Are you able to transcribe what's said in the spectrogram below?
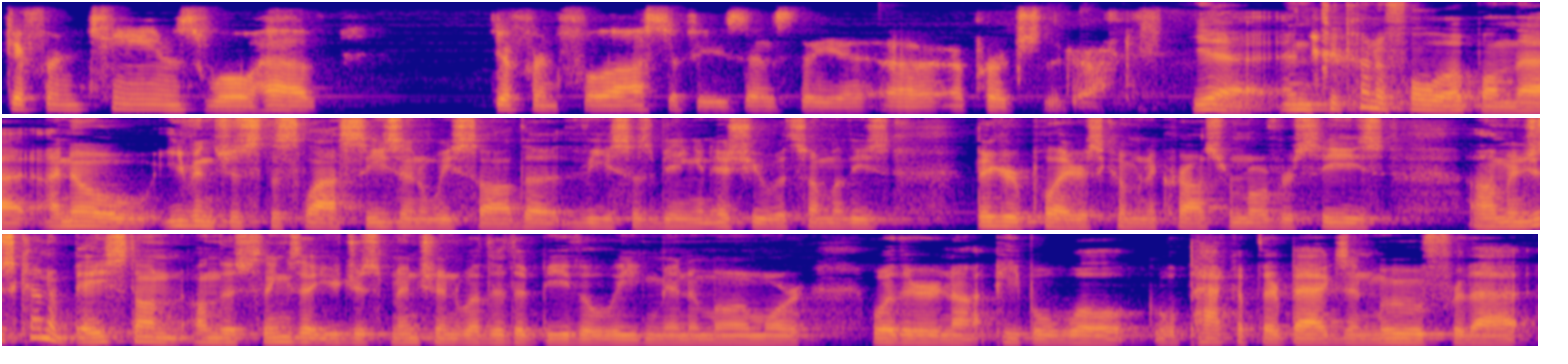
different teams will have different philosophies as they uh, approach the draft. Yeah, and to kind of follow up on that, I know even just this last season we saw the visas being an issue with some of these bigger players coming across from overseas. Um, and just kind of based on on those things that you just mentioned, whether that be the league minimum or whether or not people will will pack up their bags and move for that.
